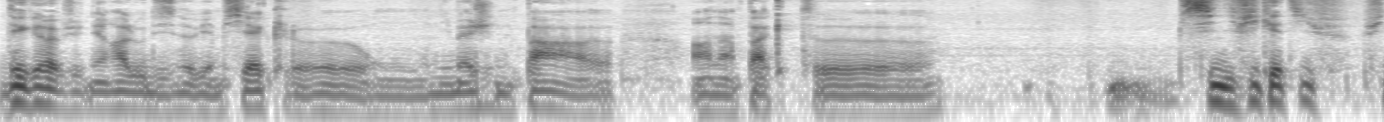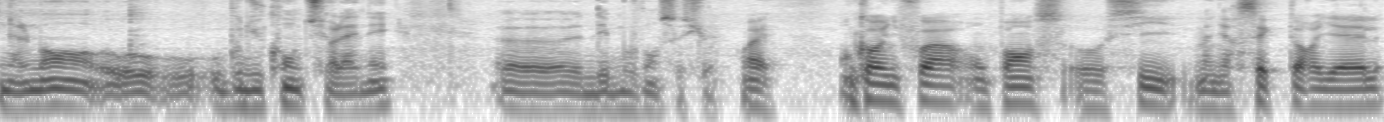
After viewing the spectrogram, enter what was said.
des grèves générales au XIXe siècle, euh, on n'imagine pas un impact significatif finalement au, bout du compte sur l'année des mouvements sociaux. Ouais. Encore une fois, on pense aussi de manière sectorielle,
